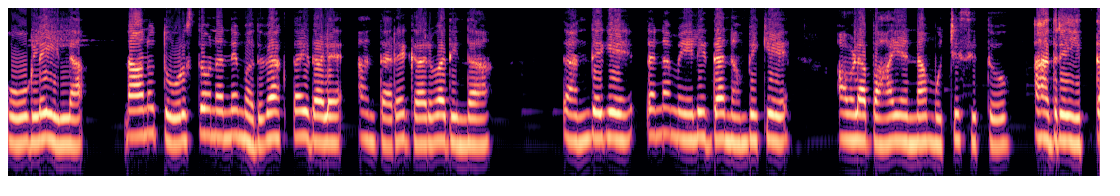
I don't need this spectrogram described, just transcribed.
ಹೋಗ್ಲೇ ಇಲ್ಲ. ನಾನು ತೋರಿಸ್ತವನನ್ನೇ ಮದುವೆ ಆಗ್ತಾ ಇದ್ದಾಳೆ ಅಂತಾರೆ ಗರ್ವದಿಂದ. ತಂದೆಗೆ ತನ್ನ ಮೇಲಿದ್ದ ನಂಬಿಕೆ ಅವಳ ಬಾಯನ್ನ ಮುಚ್ಚಿಸಿತ್ತು. ಆದ್ರೆ ಇತ್ತ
